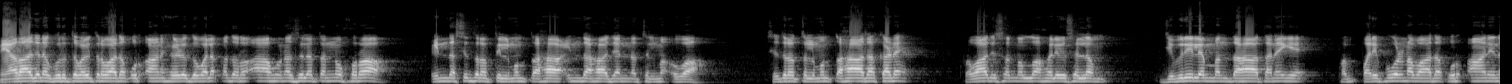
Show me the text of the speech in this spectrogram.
ಮೇರಾಜನ ಕುರಿತು ಪವಿತ್ರವಾದ ಕುರ್ಆನ್ ಹೇಳಿದ್ದು ವಲಕದರು ಆಹು ನಸಿಲತನ್ನು ಖುರಾ ಇಂದ ಸಿದ್ರತಿಲ್ ಮುಂತಹ, ಇಂದಹ ಜನ್ನತಿಲ್ ಮವ್ವಾ ಸಿದ್ರತುಲ್ ಮುಂತಹಾದ ಕಡೆ ಪ್ರವಾದಿ ಸಲ್ಲಲ್ಲಾಹು ಅಲೈಹಿ ವಸಲ್ಲಂ ಜಿಬ್ರೀಲ್ ಎಂಬಂತಹ ತನಗೆ ಪರಿಪೂರ್ಣವಾದ ಕುರ್ಆನಿನ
